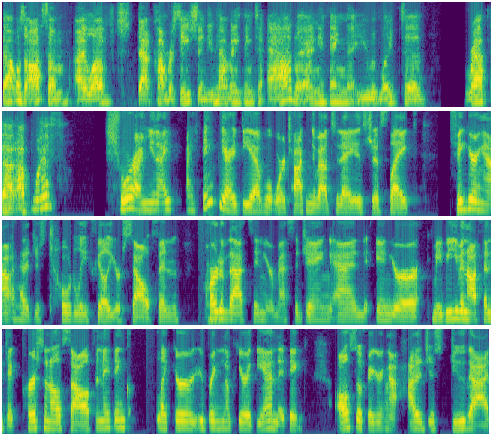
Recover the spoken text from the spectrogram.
that was awesome. I loved that conversation. Do you have anything to add? Anything that you would like to wrap that up with? Sure. I mean, I, I think the idea of what we're talking about today is just like figuring out how to just totally feel yourself. And part mm-hmm. of that's in your messaging and in your maybe even authentic personal self and i think like you're you're bringing up here at the end i think also figuring out how to just do that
